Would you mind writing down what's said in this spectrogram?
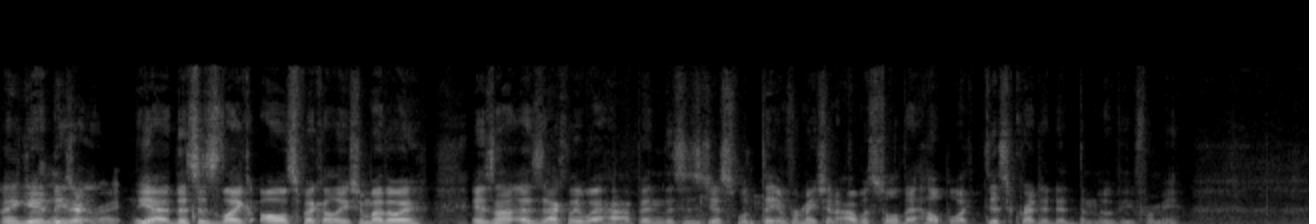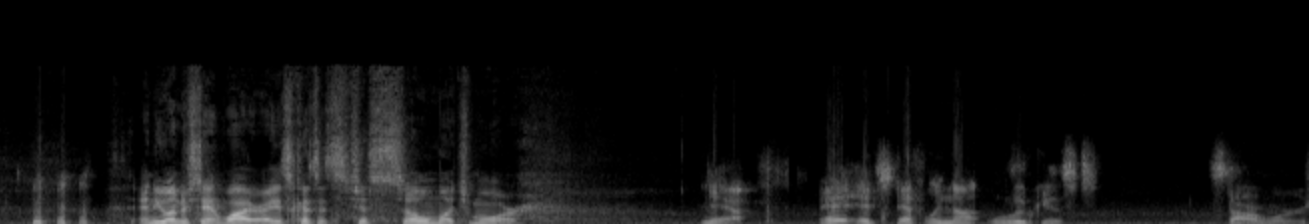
And again, these are right. yeah. This is like all speculation, by the way. It's not exactly what happened. This is just what the information I was told that helped like discredited the movie for me. and you understand why, right? It's because it's just so much more. yeah. It's definitely not Lucas Star Wars.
